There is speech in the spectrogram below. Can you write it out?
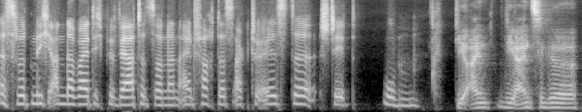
es wird nicht anderweitig bewertet, sondern einfach das Aktuellste steht oben. Die, ein, die einzige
